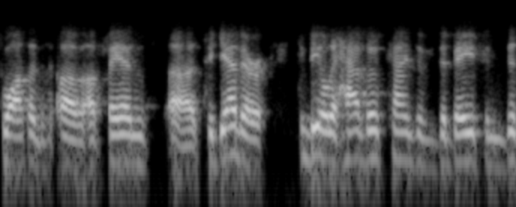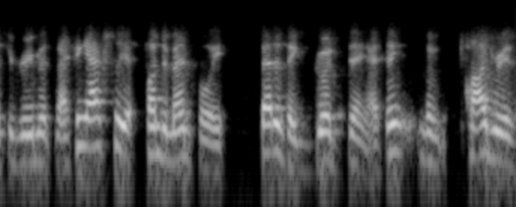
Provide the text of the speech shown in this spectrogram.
swath of, of, of fans uh, together to be able to have those kinds of debates and disagreements. And I think actually fundamentally that is a good thing. I think the Padres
